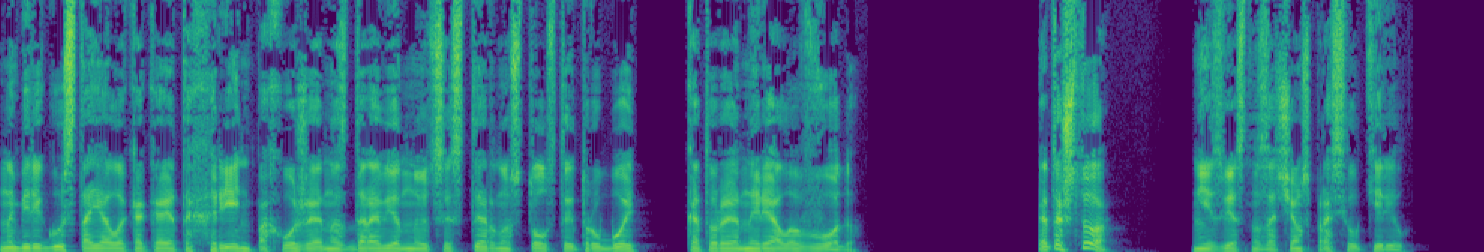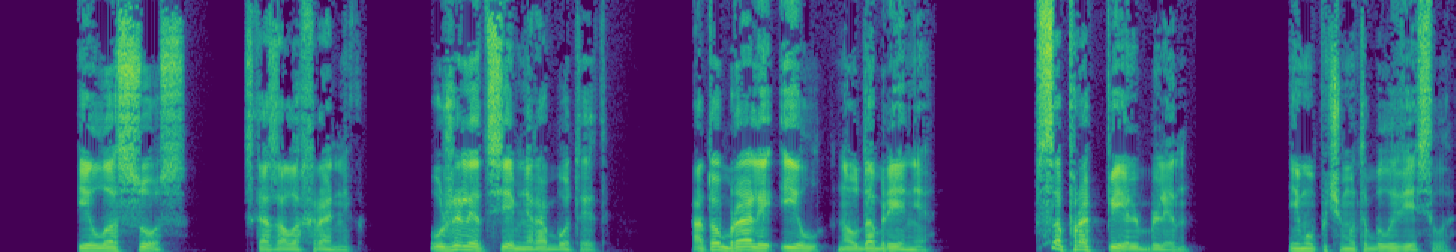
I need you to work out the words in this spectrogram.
На берегу стояла какая-то хрень, похожая на здоровенную цистерну с толстой трубой, которая ныряла в воду. «Это что?» — неизвестно зачем спросил Кирилл. «И лосос», — сказал охранник. «Уже лет семь не работает. А то брали ил на удобрение. Сапропель, блин. Ему почему-то было весело.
